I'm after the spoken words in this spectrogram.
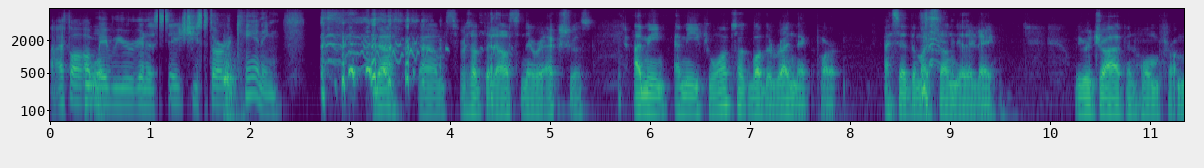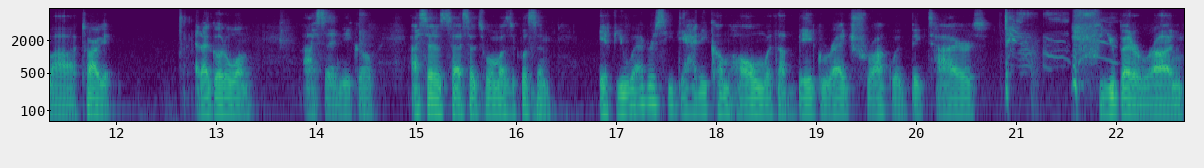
I thought Cool. maybe you were gonna say she started canning. no, um, for something else, and they were extras. I mean, I mean, if you want to talk about the redneck part, I said to my son the other day, we were driving home from uh, Target, and I go to him. I said, Nico, I said, I said to him, I was like, listen, if you ever see Daddy come home with a big red truck with big tires, you better run,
